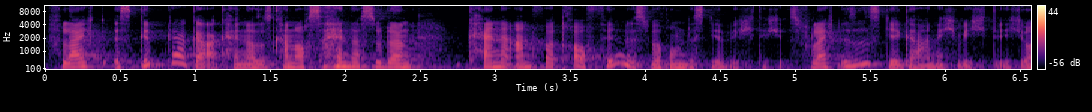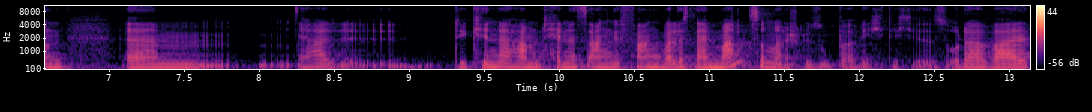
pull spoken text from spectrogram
vielleicht es gibt da gar keinen. Also es kann auch sein, dass du dann keine Antwort darauf findest, warum das dir wichtig ist. Vielleicht ist es dir gar nicht wichtig. Und ähm, ja, die Kinder haben Tennis angefangen, weil es deinem Mann zum Beispiel super wichtig ist oder weil,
